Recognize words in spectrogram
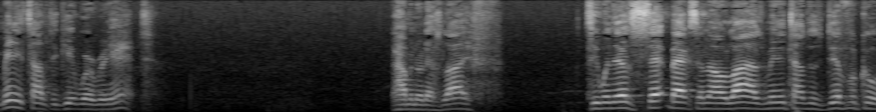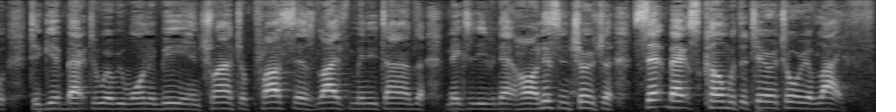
many times to get where we're at. How many know that's life? See, when there's setbacks in our lives, many times it's difficult to get back to where we want to be, and trying to process life many times uh, makes it even that hard. Listen, church, uh, setbacks come with the territory of life.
